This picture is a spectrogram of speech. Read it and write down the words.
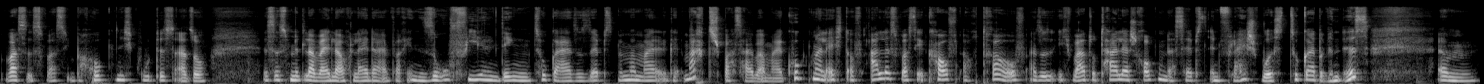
was ist, was überhaupt nicht gut ist. Also es ist mittlerweile auch leider einfach in so vielen Dingen Zucker. Also selbst wenn man mal, macht Spaß halber mal, guckt mal echt auf alles, was ihr kauft, auch drauf. Also ich war total erschrocken, dass selbst in Fleischwurst Zucker drin ist. Ähm,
